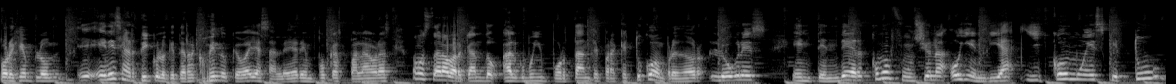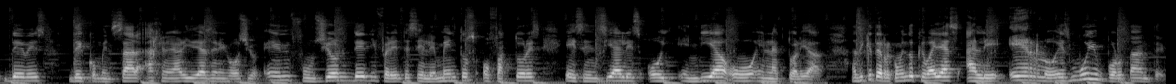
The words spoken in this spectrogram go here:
Por ejemplo, e, en ese artículo que te recomiendo que vayas a leer en pocas palabras, vamos a estar abarcando algo muy importante para que tú como emprendedor logres entender cómo funciona hoy en día y cómo es que tú debes de comenzar a generar ideas de negocio en función de diferentes elementos o factores esenciales hoy en día o en la actualidad. Así que te recomiendo que vayas a leerlo, es muy importante.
